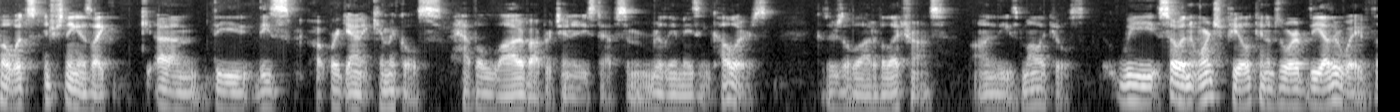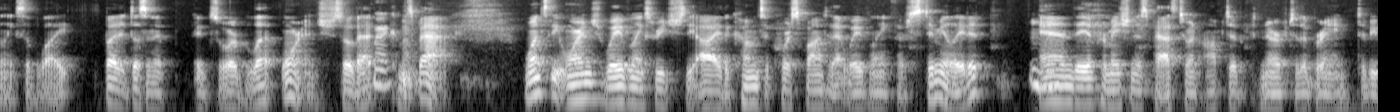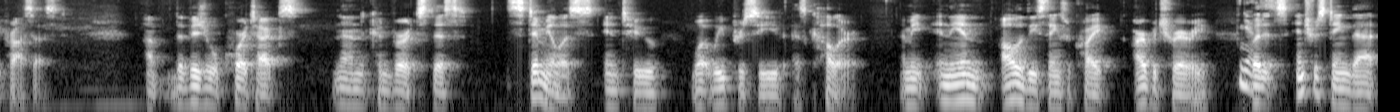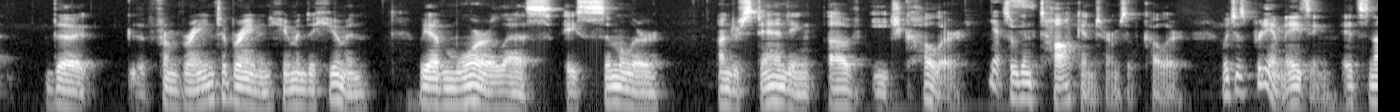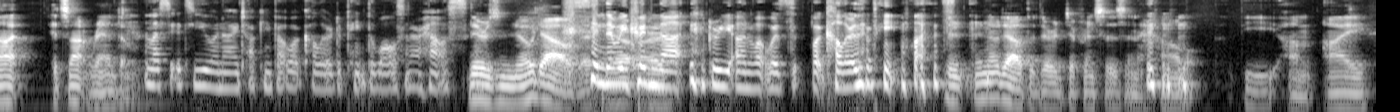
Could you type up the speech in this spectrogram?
but what's interesting is like um, the these organic chemicals have a lot of opportunities to have some really amazing colors because there's a lot of electrons on these molecules we so an orange peel can absorb the other wavelengths of light but it doesn't absorb le- orange so that Right. comes back once the orange wavelengths reach the eye the cones that correspond to that wavelength are stimulated and the information is passed to an optic nerve to the brain to be processed um, the visual cortex then converts this stimulus into what we perceive as color. I mean, in the end, all of these things are quite arbitrary, Yes. but it's interesting that the from brain to brain and human to human, we have more or less a similar understanding of each color. Yes. So we can talk in terms of color, which is pretty amazing. It's not it's not random. Unless it's you and I talking about what color to paint the walls in our house. There's no doubt that And then we could are- not agree on what was what color the paint was. There, there's no doubt that there are differences in how the um, eye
